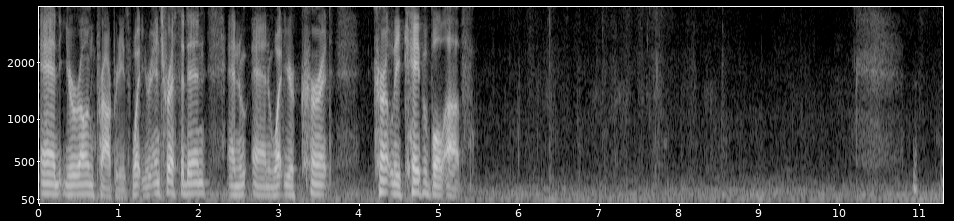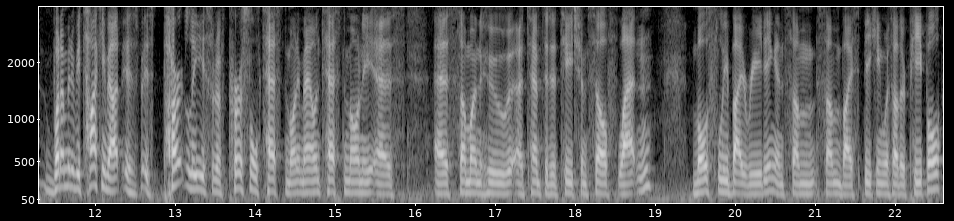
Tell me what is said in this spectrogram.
and your own properties, what you're interested in and, and what you're current, currently capable of. What I'm going to be talking about is, is partly sort of personal testimony, my own testimony as, as someone who attempted to teach himself Latin, mostly by reading and some, some by speaking with other people.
